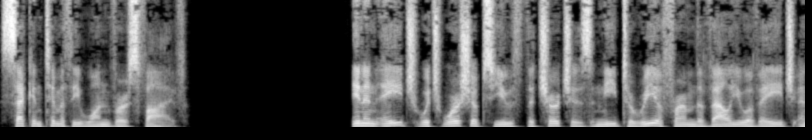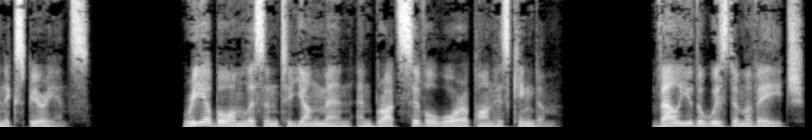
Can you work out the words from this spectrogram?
2 Timothy 1 verse 5. In an age which worships youth the churches need to reaffirm the value of age and experience. Rehoboam listened to young men and brought civil war upon his kingdom. Value the wisdom of age.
